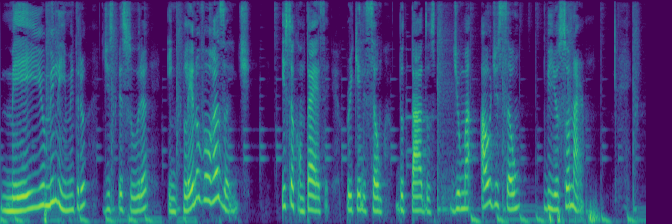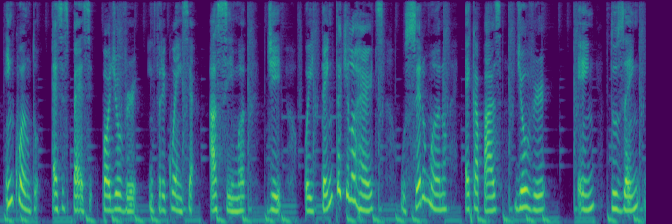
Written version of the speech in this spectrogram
meio milímetro de espessura em pleno voo rasante. Isso acontece porque eles são dotados de uma audição biosonar. Enquanto essa espécie pode ouvir em frequência acima de 80 kHz, o ser humano é capaz de ouvir em 200,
